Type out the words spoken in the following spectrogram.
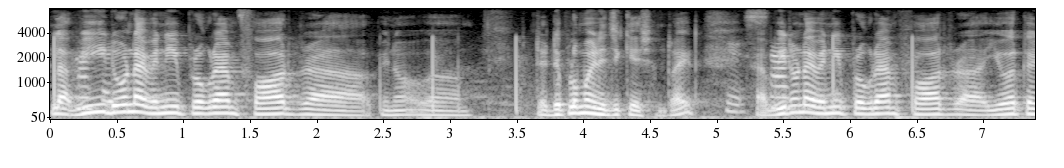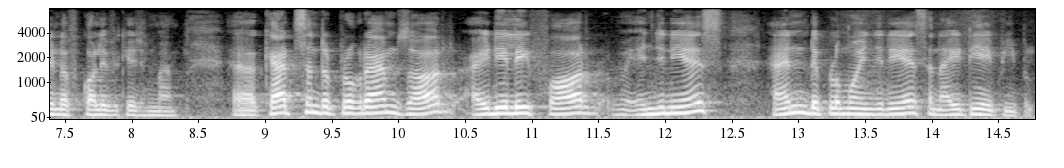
ಇಲ್ಲ we don't have any programme for you know no in education right we don't have any programme for your kind of qualification ma'am CAD centre programmes are ideally for center and diploma engineers and iti people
